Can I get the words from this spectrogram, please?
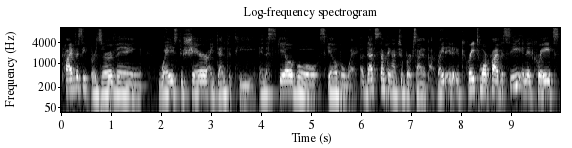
privacy preserving ways to share identity in a scalable scalable way. Uh, that's something i'm super excited about right? It, it creates more privacy and it creates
